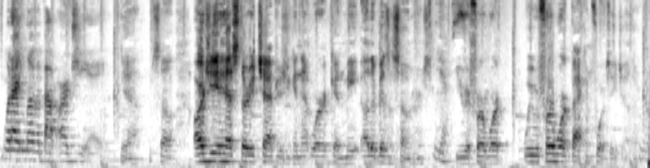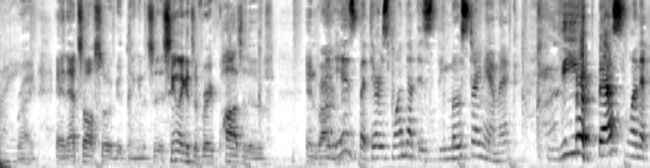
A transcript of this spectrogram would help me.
what I love about RGA. Yeah. So RGA has 30 chapters. You can network and meet other business owners. Yes. You refer work. We refer work back and forth to each other. Right. Right. And that's also a good thing. And it's, it seems like it's a very positive environment. It is, but there's one that is the most dynamic, the best one that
